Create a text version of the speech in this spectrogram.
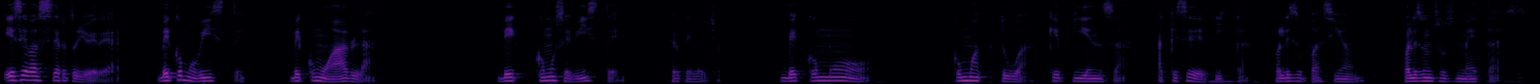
Ese va a ser tu yo ideal. Ve cómo viste, ve cómo habla, ve cómo se viste, creo que lo he dicho. Ve cómo, cómo actúa, qué piensa, a qué se dedica, cuál es su pasión, cuáles son sus metas.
